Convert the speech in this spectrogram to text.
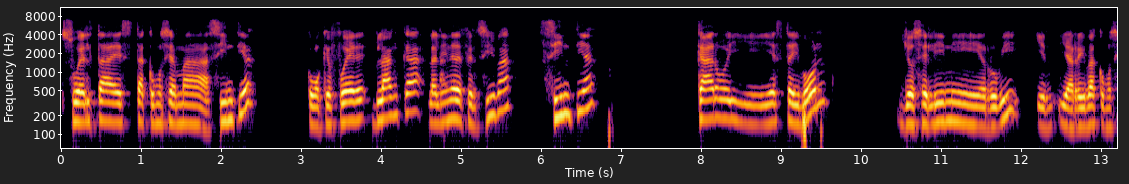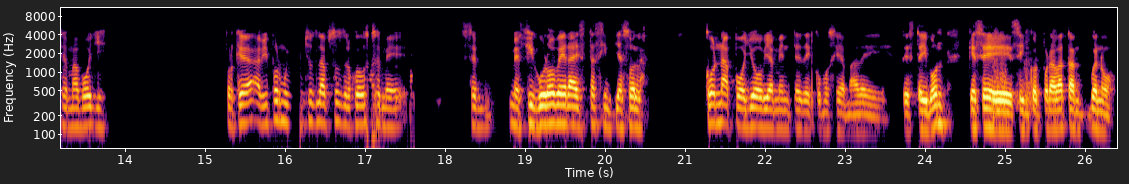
suelta esta, ¿cómo se llama? Cintia, como que fue Blanca, la línea defensiva, Cintia, Caro y esta Ivonne, Jocelyn y Rubí, y, y arriba, ¿cómo se llama? Boyi. porque a mí por muchos lapsos del juego se me, se me figuró ver a esta Cintia sola, con apoyo obviamente de, ¿cómo se llama?, de, de este que se, se incorporaba tan, bueno,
